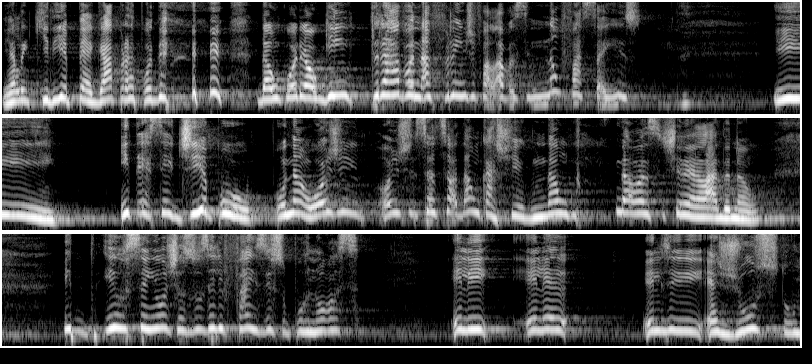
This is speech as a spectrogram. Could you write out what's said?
Ela queria pegar para poder dar um coro, e alguém entrava na frente e falava assim: não faça isso. E intercedia por, por não, hoje, hoje você só dá um castigo, não dá, um, não dá uma chinelada, não. E, e, o Senhor Jesus, Ele faz isso por nós. Ele, ele, é, ele é justo.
